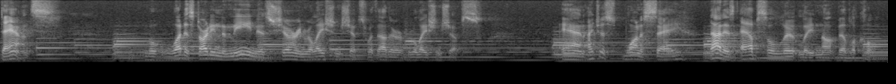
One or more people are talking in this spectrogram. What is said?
dance. But what it's starting to mean is sharing relationships with other relationships. And I just want to say that is absolutely not biblical.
